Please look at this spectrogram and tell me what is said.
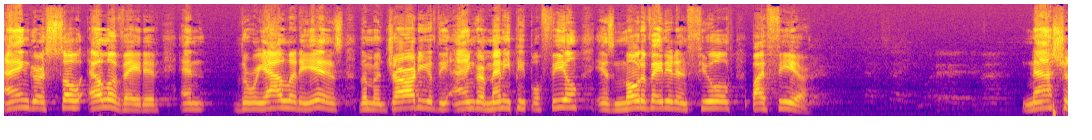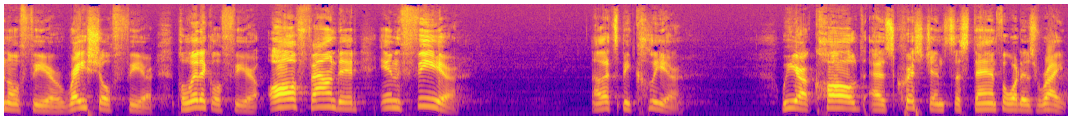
anger so elevated and the reality is the majority of the anger many people feel is motivated and fueled by fear national fear racial fear political fear all founded in fear now let's be clear we are called as Christians to stand for what is right.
